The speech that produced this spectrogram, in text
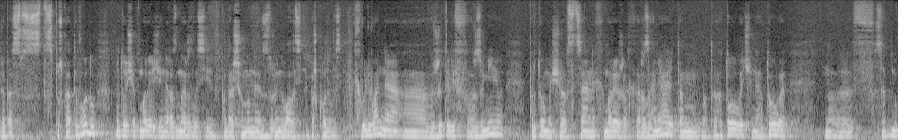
треба спускати воду для того, щоб мережі не розмерзлися і в подальшому не зруйнувалися, не пошкодились. Хвилювання е, жителів розумію. При тому, що в соціальних мережах розганяють там от готове чи не готове. е, це, ну,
